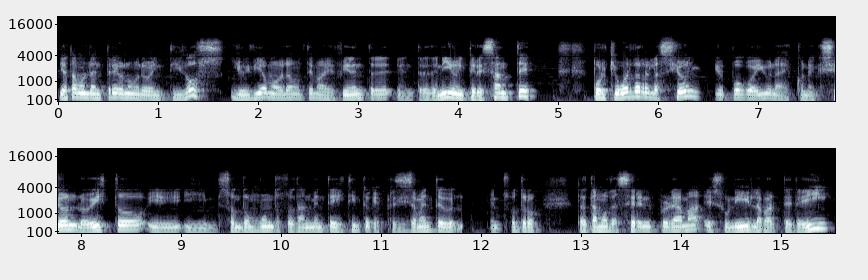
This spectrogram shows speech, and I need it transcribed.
Ya estamos en la entrega número 22 y hoy día vamos a hablar de un tema bien entre, entretenido, interesante, porque guarda relación y un poco hay una desconexión, lo he visto, y, son dos mundos totalmente distintos, que es precisamente lo que nosotros tratamos de hacer en el programa, es unir la parte de TI,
